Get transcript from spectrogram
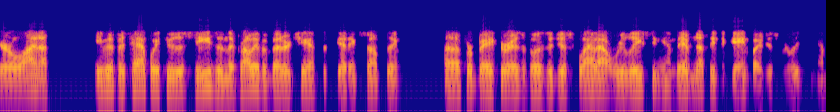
Carolina, even if it's halfway through the season, they probably have a better chance of getting something uh, for Baker as opposed to just flat out releasing him. They have nothing to gain by just releasing him.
